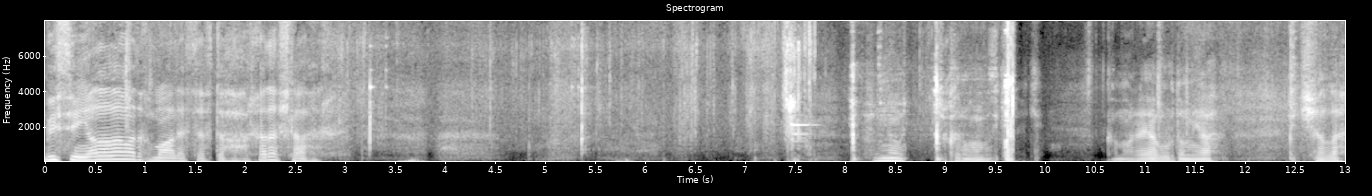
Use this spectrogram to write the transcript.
Bir sinyal alamadık maalesef daha arkadaşlar. Şunu çıkarmamız gerek. Kameraya vurdum ya. İnşallah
